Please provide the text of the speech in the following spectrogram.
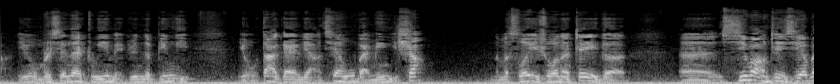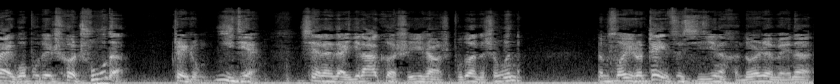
啊，因为我们说现在驻伊美军的兵力有大概两千五百名以上，那么所以说呢，这个呃希望这些外国部队撤出的这种意见，现在在伊拉克实际上是不断的升温的。那么所以说这次袭击呢，很多人认为呢，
